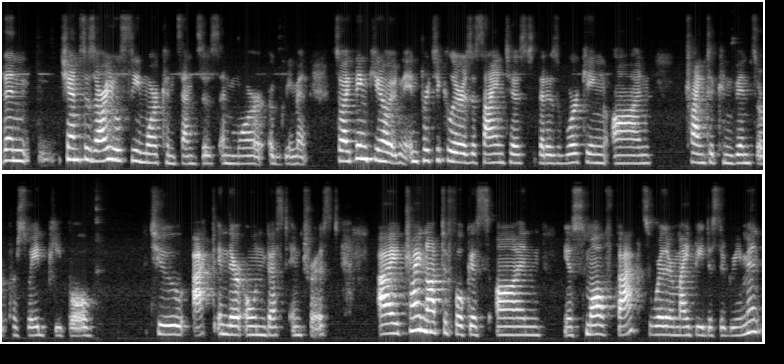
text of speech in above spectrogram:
then chances are you'll see more consensus and more agreement. So I think, you know, in, in, particular, as a scientist that is working on trying to convince or persuade people to act in their own best interest, I try not to focus on you know small facts where there might be disagreement,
